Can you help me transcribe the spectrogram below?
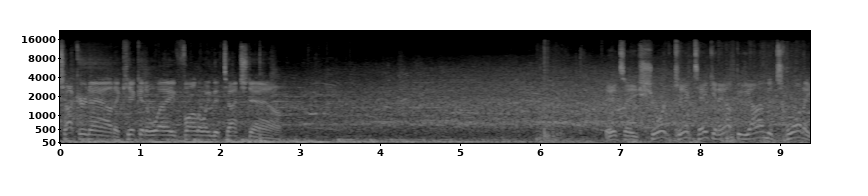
Tucker now to kick it away following the touchdown. It's a short kick taken out beyond the 20.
